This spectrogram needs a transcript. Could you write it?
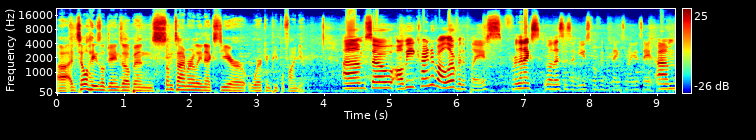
Uh, until Hazel Jane's opens sometime early next year, where can people find you? Um, so I'll be kind of all over the place for the next. Well, this isn't useful for the things I'm going to say. it. Um,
